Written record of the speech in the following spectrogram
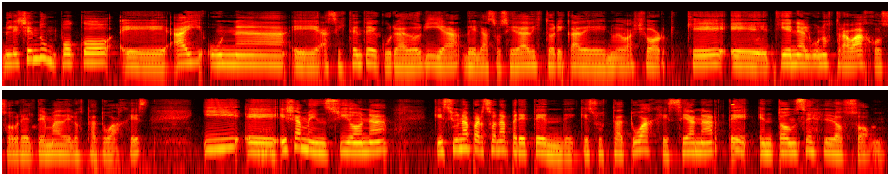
leyendo un poco, eh, hay una eh, asistente de curaduría de la Sociedad Histórica de Nueva York que eh, tiene algunos trabajos sobre el tema de los tatuajes y ella menciona que si una persona pretende que sus tatuajes sean arte, entonces lo son.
